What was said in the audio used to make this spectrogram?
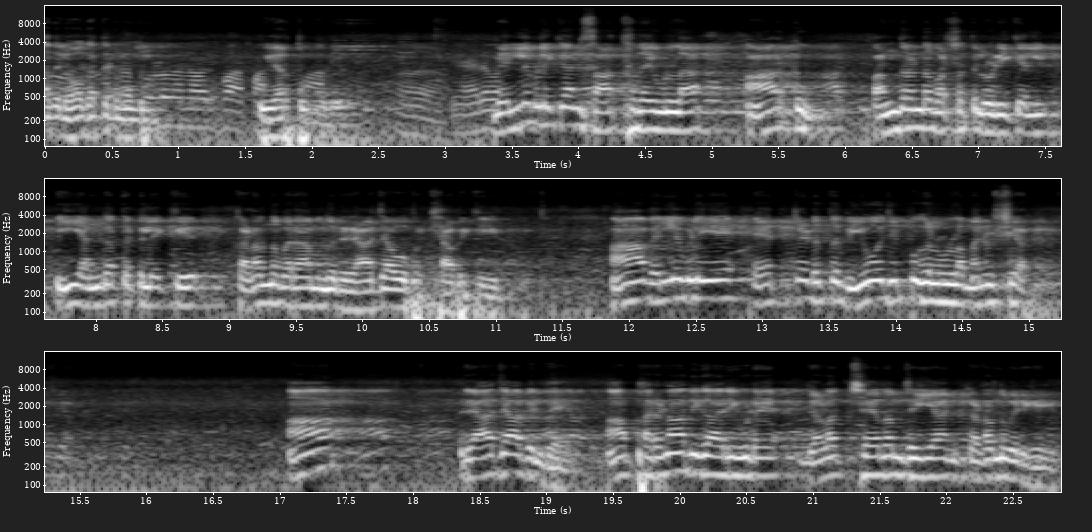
അത് ലോകത്തിന് മുമ്പിൽ ഉയർത്തുന്നത്. വെല്ലുവിളിക്കാൻ സാധ്യതയുള്ള ആർക്കും പന്ത്രണ്ട് വർഷത്തിലൊരിക്കൽ ഈ അംഗത്തട്ടിലേക്ക് കടന്നു വരാമെന്നൊരു രാജാവ് പ്രഖ്യാപിക്കുകയും ആ വെല്ലുവിളിയെ ഏറ്റെടുത്ത് വിയോജിപ്പുകളുള്ള മനുഷ്യർ ആ രാജാവിന്റെ ആ ഭരണാധികാരിയുടെ ഗളച്ഛേദം ചെയ്യാൻ കടന്നു വരികയും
